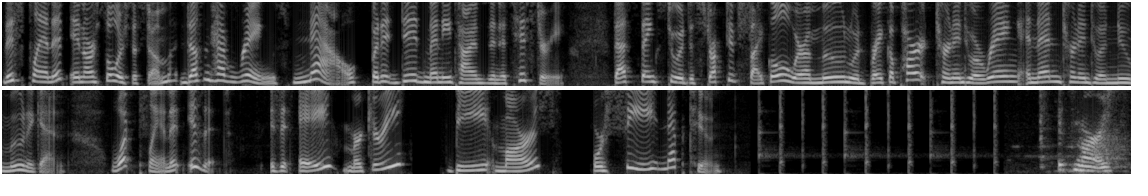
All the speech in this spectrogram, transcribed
This planet in our solar system doesn't have rings now, but it did many times in its history. That's thanks to a destructive cycle where a moon would break apart, turn into a ring, and then turn into a new moon again. What planet is it? Is it A, Mercury, B, Mars, or C, Neptune? It's Mars.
